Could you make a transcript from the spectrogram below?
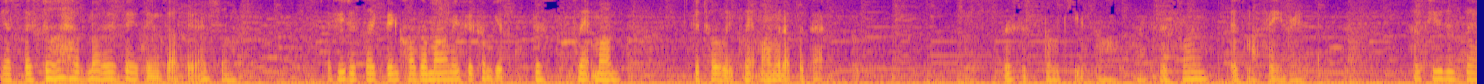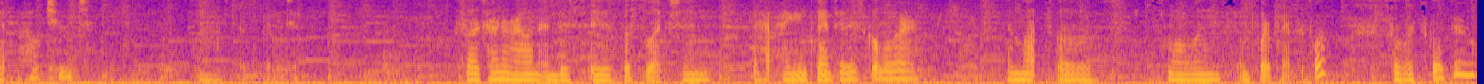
Yes, they still have Mother's Day things out there, so if you just like being called a mom, you could come get this plant mom. You could totally plant mom it up with that. This is so cute though. Like this one is my favorite. How cute is that? How cute. Mm, So I turn around and this is the selection. They have hanging planters galore and lots of small ones and floor plants as well. So let's go through.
